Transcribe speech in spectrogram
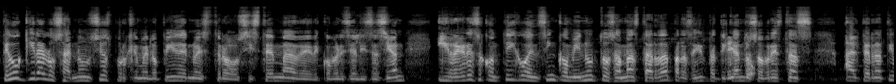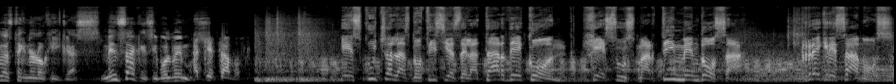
tengo que ir a los anuncios porque me lo pide nuestro sistema de, comercialización y regreso contigo en cinco minutos a más tardar para seguir platicando sobre estas alternativas tecnológicas. Mensajes y volvemos. Aquí estamos. Escucha las noticias de la tarde con Jesús Martín Mendoza. Regresamos.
